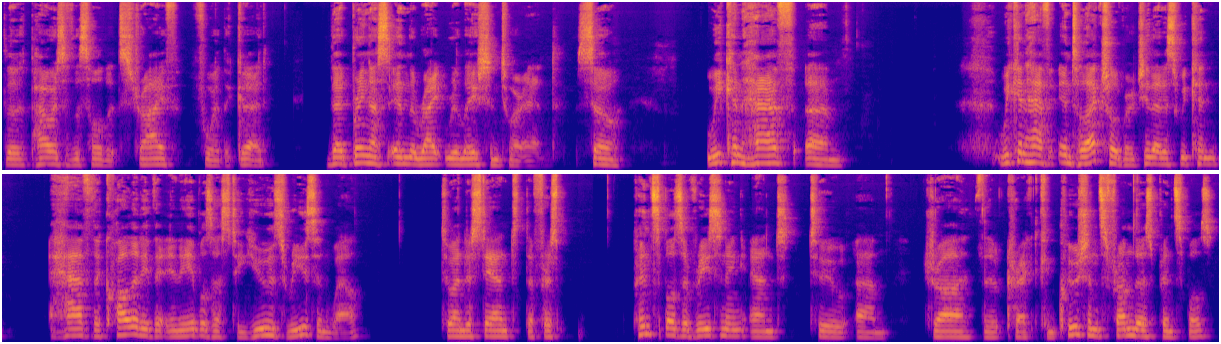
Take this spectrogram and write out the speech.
the powers of the soul that strive for the good, that bring us in the right relation to our end. So we can have um, we can have intellectual virtue, that is, we can have the quality that enables us to use reason well, to understand the first principles of reasoning and to um, draw the correct conclusions from those principles,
